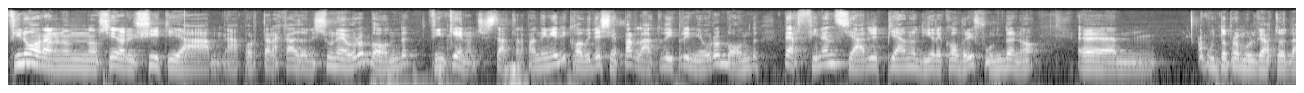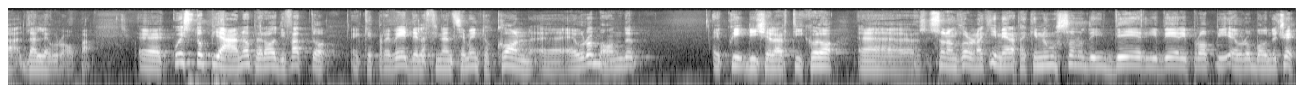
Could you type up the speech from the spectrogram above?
Finora non, non, si era riusciti a, a, portare a casa nessun Eurobond finché non c'è stata la pandemia di Covid e si è parlato dei primi Eurobond per finanziare il piano di recovery fund no? Ehm, appunto promulgato da, dall'Europa. Eh, questo piano però di fatto eh, che prevede il finanziamento con eh, Eurobond e qui dice l'articolo, eh, sono ancora una chimera perché non sono dei veri, veri e propri eurobond, cioè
